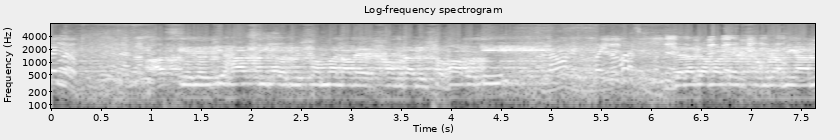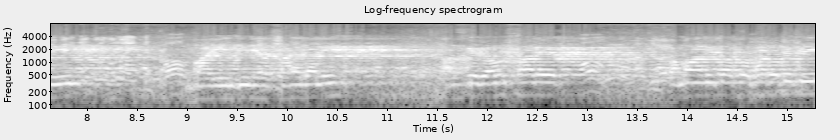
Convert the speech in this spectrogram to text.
আজকের ঐতিহাসিক কর্মী সম্মেলনের সংগ্রামী সভাপতি, জেলা জামাতের সংগ্রামী আমি, ভাই ইঞ্জিনিয়ার শাহেদ আলী। আজকের অনুষ্ঠানের সম্মানিত প্রধান অতিথি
